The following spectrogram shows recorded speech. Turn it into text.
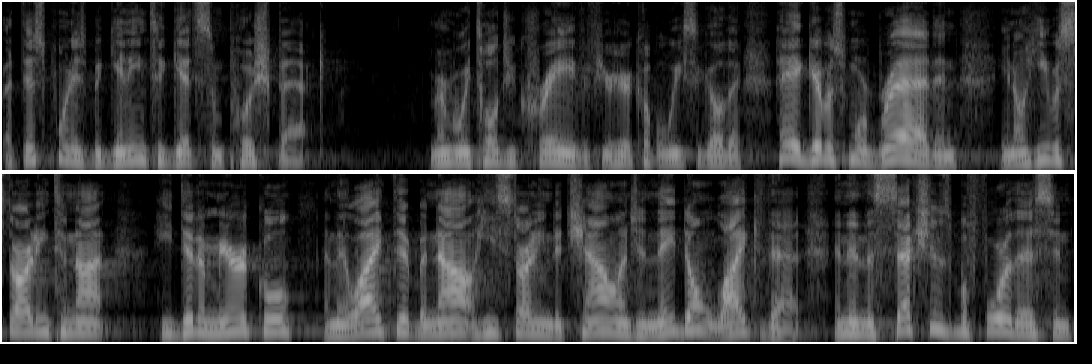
at this point, is beginning to get some pushback. Remember, we told you, Crave, if you're here a couple weeks ago, that, hey, give us more bread. And, you know, he was starting to not, he did a miracle and they liked it, but now he's starting to challenge and they don't like that. And in the sections before this, in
